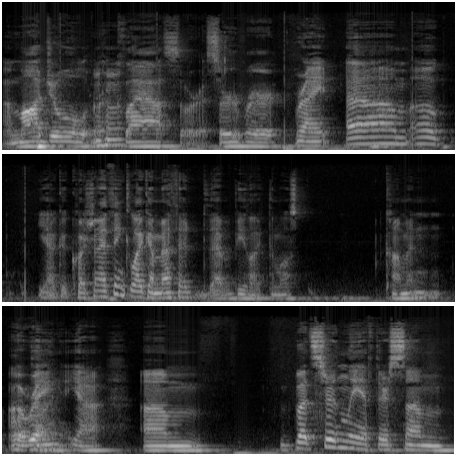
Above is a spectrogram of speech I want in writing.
a module or a class or a server? Right. Um, oh, yeah. Good question. I think like a method that would be like the most common. Oh, really? thing. Yeah. Um, but certainly, if there's some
